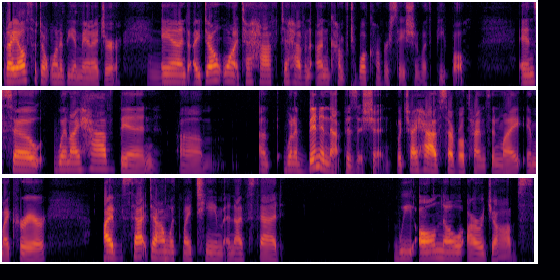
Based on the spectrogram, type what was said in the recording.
but i also don't want to be a manager Mm. and I don't want to have to have an uncomfortable conversation with people. And so when I have been, um, um, when I've been in that position, which I have several times in my in my career, I've sat down with my team and I've said, "We all know our jobs.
